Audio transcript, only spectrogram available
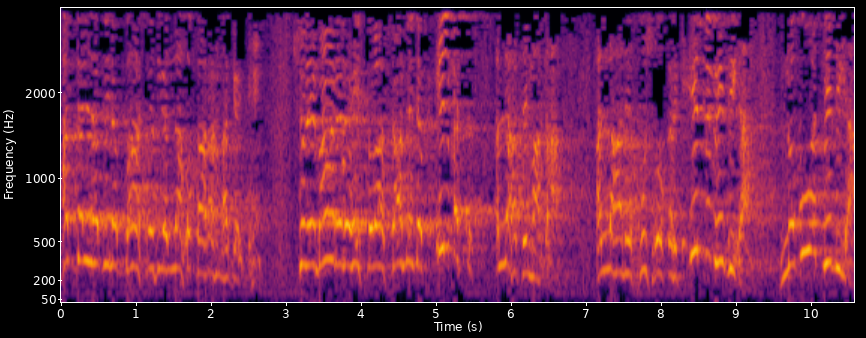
عبداللہ بن عباس رضی اللہ تعالیٰ کہتے ہیں، سلیمان علیہ السلام نے جب علم اللہ سے مانگا، اللہ نے خوش ہو کر کے علم بھی دیا، نبوت بھی دیا،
